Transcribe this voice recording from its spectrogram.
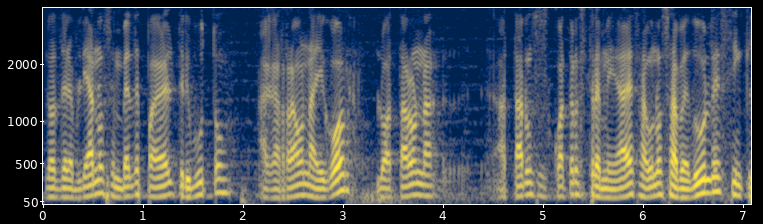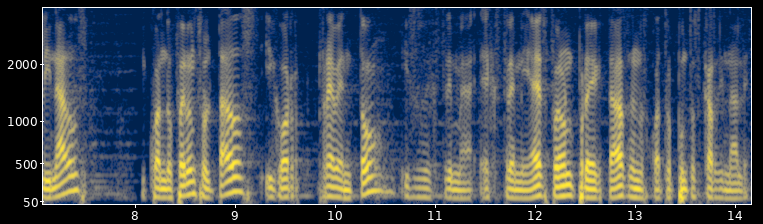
Los dreblianos, en vez de pagar el tributo, agarraron a Igor, lo ataron, ataron sus cuatro extremidades a unos abedules inclinados y cuando fueron soltados, Igor reventó y sus extremidades fueron proyectadas en los cuatro puntos cardinales.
